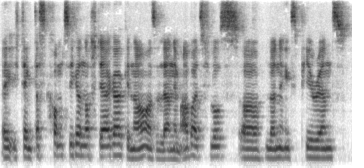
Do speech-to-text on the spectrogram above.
ich denke, das kommt sicher noch stärker, genau. Also Lernen im Arbeitsfluss, äh, Learning Experience.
